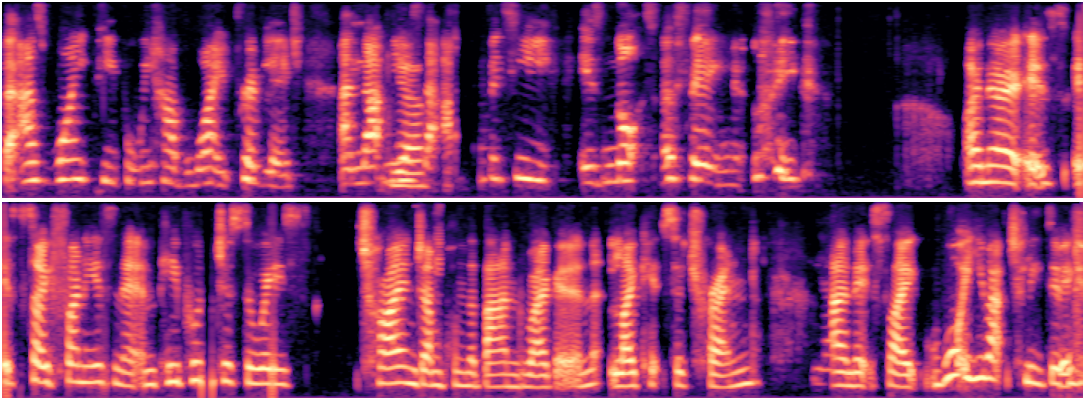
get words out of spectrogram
But as white people, we have white privilege, and that means yeah. that fatigue is not a thing. Like, I know it's it's so funny, isn't it? And people just always try and jump on the bandwagon like it's a trend and it's like what are you actually doing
